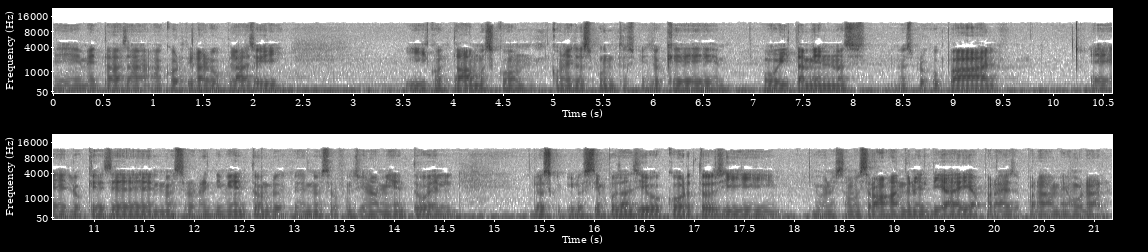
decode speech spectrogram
eh, metas a, corto y largo plazo y, y contábamos con, con, esos puntos. Pienso que hoy también nos, nos preocupa eh, lo que es nuestro rendimiento, lo que es nuestro funcionamiento, el los, los tiempos han sido cortos y, bueno, estamos trabajando en el día a día para eso, para mejorar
